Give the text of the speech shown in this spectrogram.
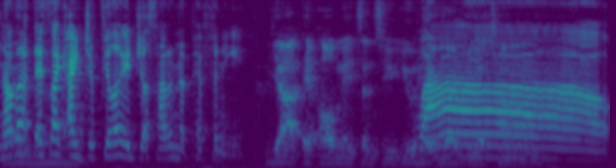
Now I that it's like. I feel like I just had an epiphany. Yeah, it all made sense. You you hate her via Tom.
